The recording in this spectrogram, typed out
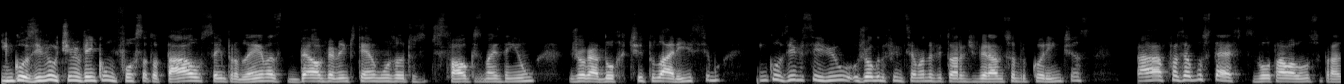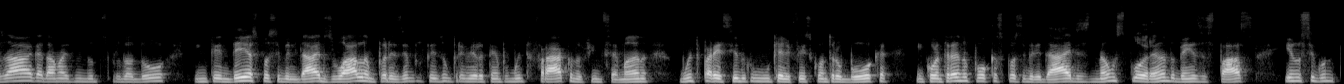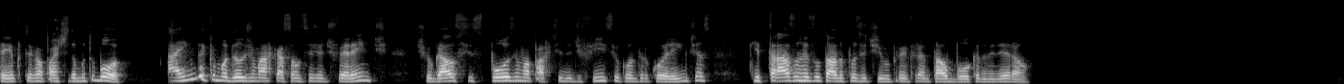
inclusive o time vem com força total, sem problemas. Obviamente tem alguns outros desfalques, mas nenhum jogador titularíssimo. Inclusive serviu o jogo do fim de semana, vitória de virada sobre o Corinthians, para fazer alguns testes, voltar o Alonso para a zaga, dar mais minutos para o Dodô, entender as possibilidades. O Alan, por exemplo, fez um primeiro tempo muito fraco no fim de semana, muito parecido com o que ele fez contra o Boca, encontrando poucas possibilidades, não explorando bem os espaços, e no segundo tempo teve uma partida muito boa. Ainda que o modelo de marcação seja diferente, acho que o Galo se expôs em uma partida difícil contra o Corinthians, que traz um resultado positivo para enfrentar o Boca no Mineirão.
